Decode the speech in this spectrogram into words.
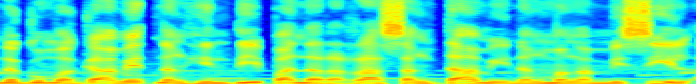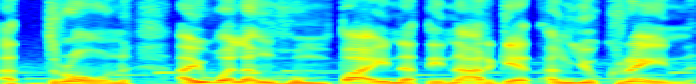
na gumagamit ng hindi pa nararasang dami ng mga misil at drone ay walang humpay na tinarget ang Ukraine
